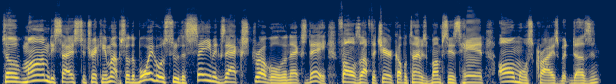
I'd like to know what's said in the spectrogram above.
So mom decides to trick him up. So the boy goes through the same exact struggle the next day, falls off the chair a couple times, bumps his head, almost cries, but doesn't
